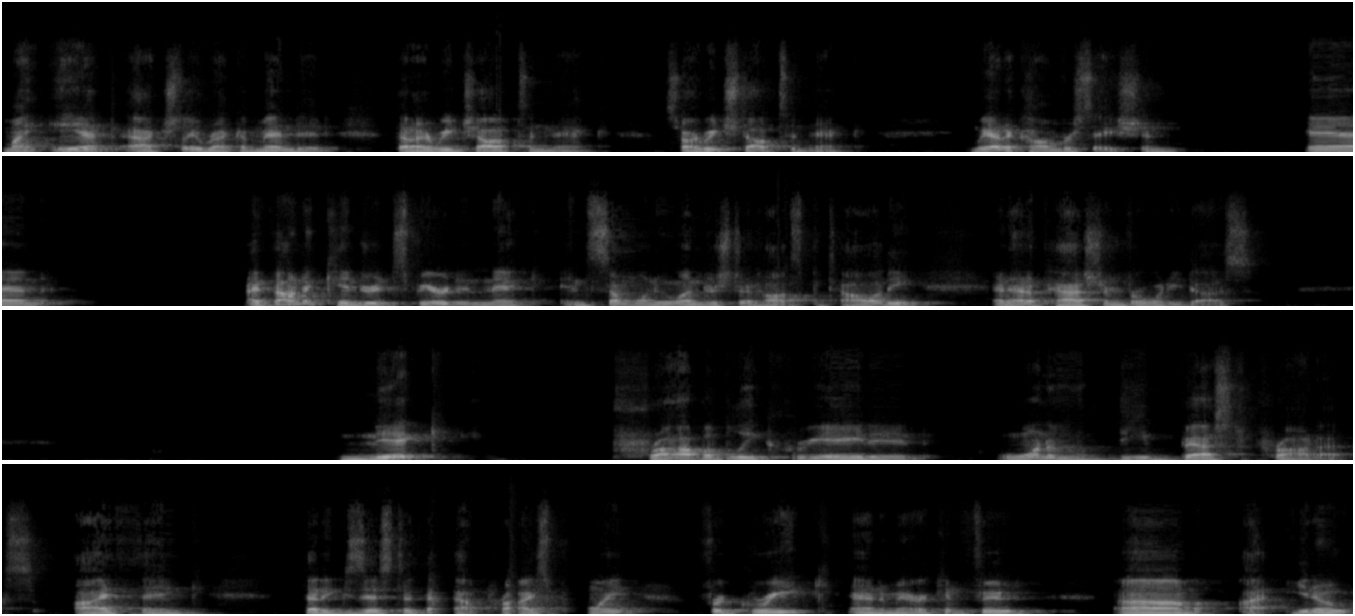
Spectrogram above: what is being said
my aunt actually recommended that I reach out to Nick. So I reached out to Nick. We had a conversation, and I found a kindred spirit in Nick and someone who understood hospitality and had a passion for what he does. Nick probably created one of the best products, I think, that exists at that price point for Greek and American food. Um, I, you know,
